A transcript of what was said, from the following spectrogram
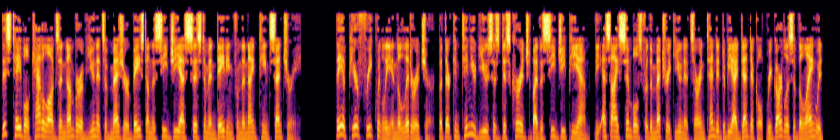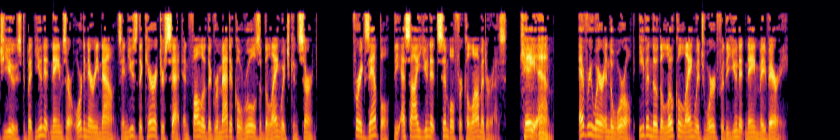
This table catalogues a number of units of measure based on the CGS system and dating from the 19th century. They appear frequently in the literature, but their continued use is discouraged by the CGPM. The SI symbols for the metric units are intended to be identical, regardless of the language used, but unit names are ordinary nouns and use the character set and follow the grammatical rules of the language concerned. For example, the SI unit symbol for kilometer is km everywhere in the world, even though the local language word for the unit name may vary.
